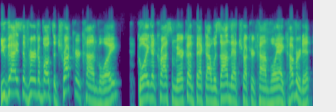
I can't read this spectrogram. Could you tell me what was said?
You guys have heard about the trucker convoy going across America. In fact, I was on that trucker convoy. I covered it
